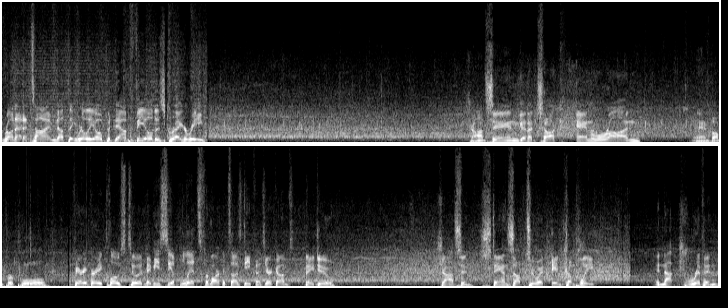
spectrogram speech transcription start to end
run out of time. Nothing really open downfield as Gregory. Johnson gonna tuck and run. And Bumper Pool. Very, very close to it. Maybe you see a blitz from Arkansas's defense. Here it comes. They do. Johnson stands up to it, incomplete and not driven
